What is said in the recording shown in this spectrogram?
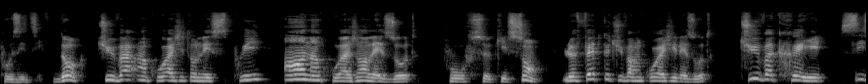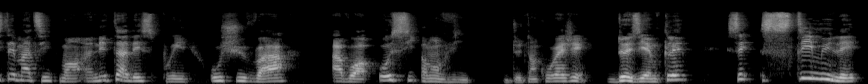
positif. Donc, tu vas encourager ton esprit en encourageant les autres pour ce qu'ils sont. Le fait que tu vas encourager les autres, tu vas créer systématiquement un état d'esprit où tu vas avoir aussi envie de t'encourager. Deuxième clé, c'est stimuler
